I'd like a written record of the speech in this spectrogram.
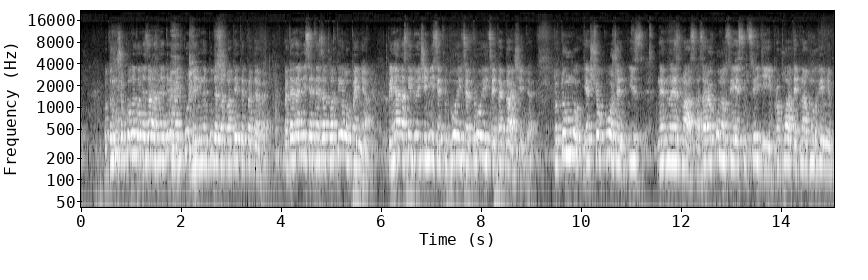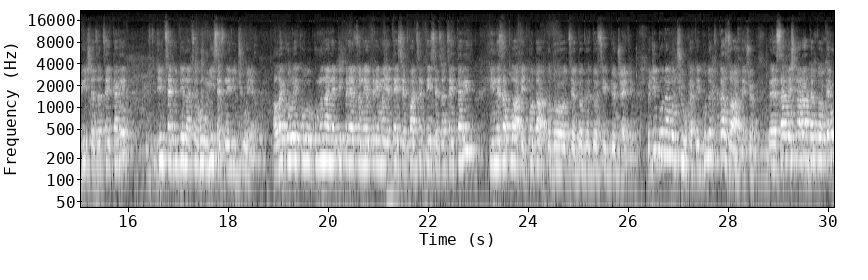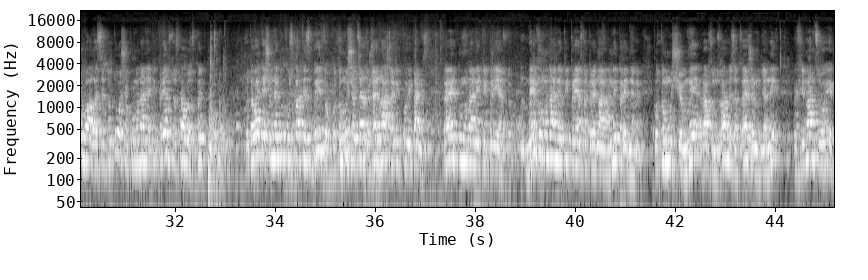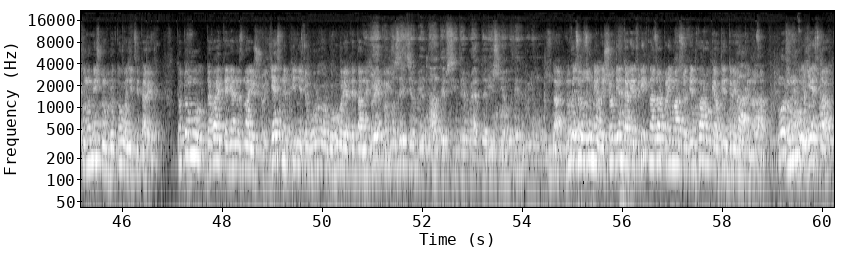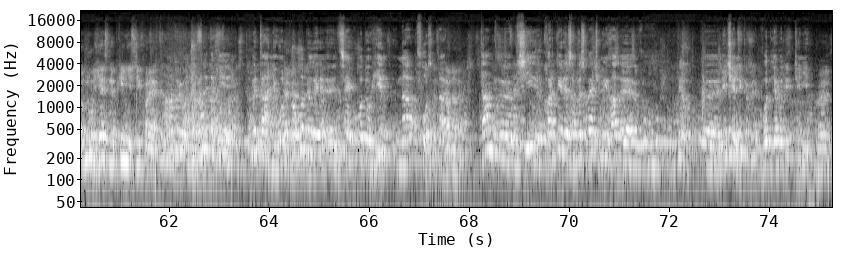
Тому що коли вони зараз не отримають кошти, їм не буде заплатити ПДВ. ПДВ місяць не заплатило пеня. Пеня на слідуючий місяць удвоюється, троїться і так далі йде. То тому, якщо кожен із не, не з нас, а за рахунок цієї субсидії проплатить на одну гривню більше за цей тариф, він ця людина цього місяць не відчує. Але коли комунальне підприємство не отримає 10-20 тисяч за цей тариф і не заплатить податку до, до, до всіх бюджетів, тоді будемо чухати, будуть казати, що е, селищна рада докерувалася до того, що комунальне підприємство стало збитковим. То давайте, щоб не допускати збиток, тому що це вже наша відповідальність перед комунальним підприємством. Не комунальне підприємство перед нами, а ми перед ними. Тому що ми разом з вами затверджуємо для них фінансово-економічно обґрунтовані ці тарифи. То тому давайте, я не знаю, що є необхідність обговорювати даний Є пропозиція об'єднати всі три проекти рішення в один по ньому. Да. Ну ви зрозуміли, що один тариф рік назад приймався, один два роки, а один три роки назад. Тому є так, тому є необхідність їх проєктів. Анатолій Іванович, у мене такі питання. От проводили е, цей водогін на ФОС, Да, так? да, да. Там е, всі квартири забезпечені газ, е, тих, е, лічильниками вод- для води, чи ні?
